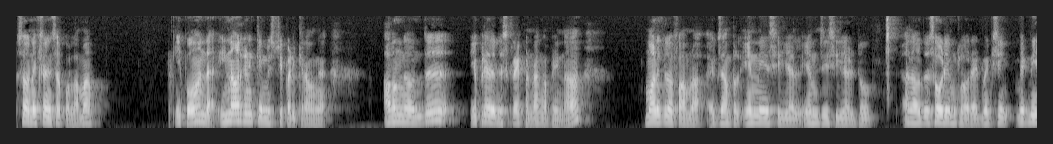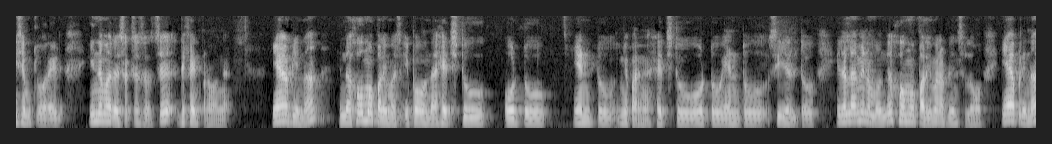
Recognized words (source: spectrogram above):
so next answer போடலாமா? இப்போது இந்த இன்ஆர்கானிக் கெமிஸ்ட்ரி படிக்கிறவங்க அவங்க வந்து எப்படி அதை டிஸ்கிரைப் பண்ணுறாங்க அப்படின்னா molecular formula example NaCl MgCl two அதாவது சோடியம் குளோரைட் மெக்சி மெக்னீஷியம் குளோரைட் இந்த மாதிரி ஸ்ட்ரக்சர்ஸ் வச்சு டிஃபைன் பண்ணுவாங்க. ஏன் அப்படின்னா இந்த ஹோமோபாலிமர்ஸ் இப்போ இந்த H two O two N two இங்கே பாருங்கள் H two O two N two Cl two இதெல்லாமே நம்ம வந்து ஹோமோபாலிமர் அப்படின்னு சொல்லுவோம். ஏன் அப்படின்னா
